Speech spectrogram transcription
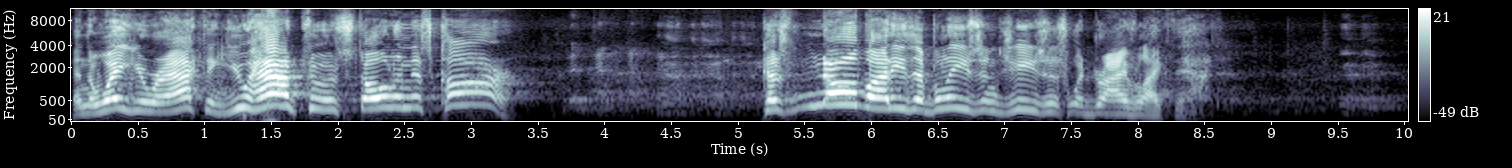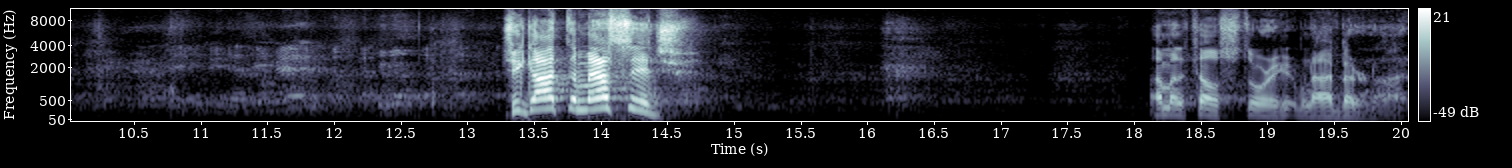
and the way you were acting, you had to have stolen this car. Because nobody that believes in Jesus would drive like that. She got the message. I'm going to tell a story here. No, I better not.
